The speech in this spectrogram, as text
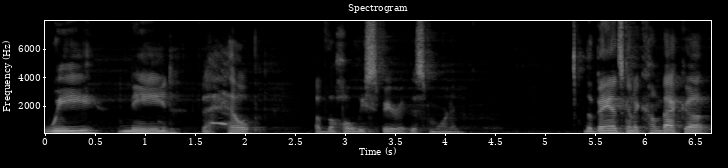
we need the help of the Holy Spirit this morning. The band's going to come back up.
